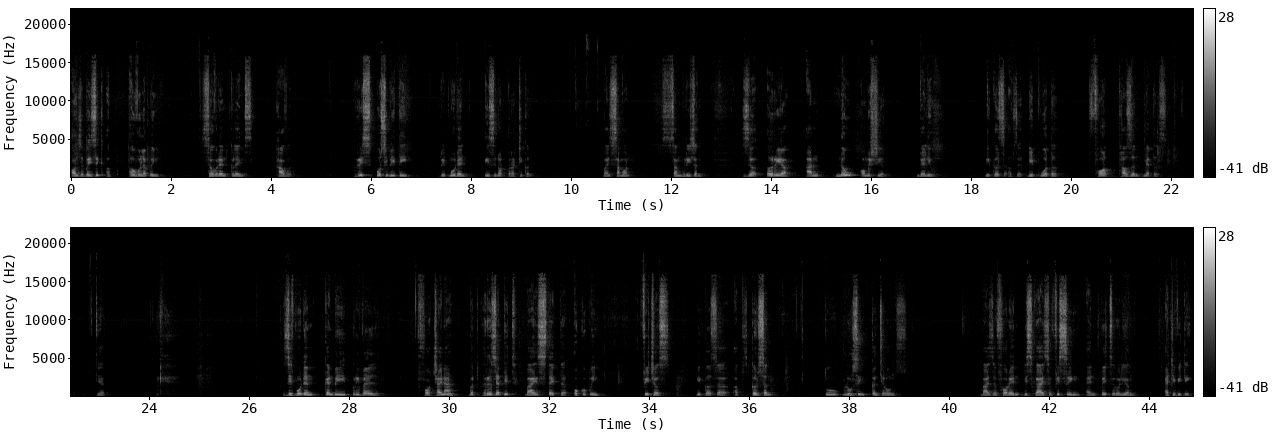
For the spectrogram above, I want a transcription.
on the basis of overlapping sovereign claims. However, risk possibility remoden is not practical by someone, some reason. The area and no commercial value because of the deep water, 4,000 meters. Yeah. This model can be prevailed for China, but rejected by state occupying features because uh, of concern to losing controls by the foreign disguised fishing and petroleum activity.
